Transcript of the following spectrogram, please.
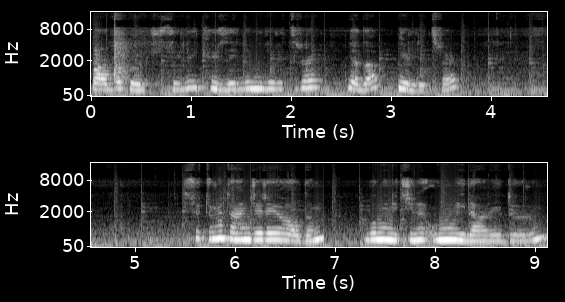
bardak ölçüsüyle 250 mililitre ya da 1 litre. Sütümü tencereye aldım. Bunun içine unumu ilave ediyorum.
